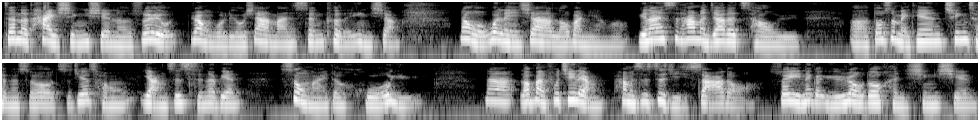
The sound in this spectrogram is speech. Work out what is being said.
真的太新鲜了，所以让我留下蛮深刻的印象。那我问了一下老板娘哦，原来是他们家的草鱼。呃，都是每天清晨的时候直接从养殖池那边送来的活鱼。那老板夫妻俩他们是自己杀的哦，所以那个鱼肉都很新鲜。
